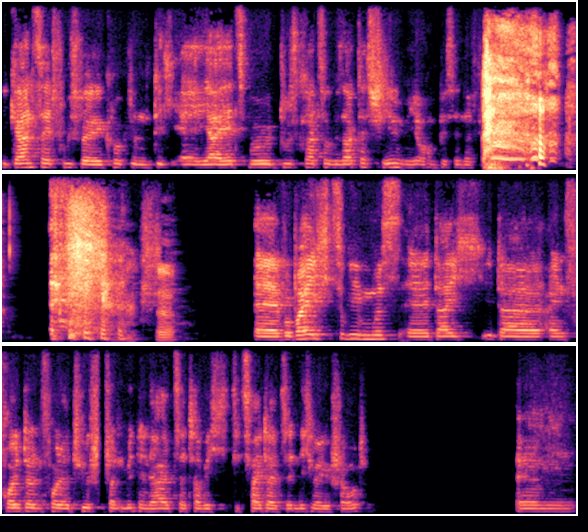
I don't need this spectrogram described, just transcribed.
die ganze Zeit Fußball geguckt und ich, äh, ja, jetzt, wo du es gerade so gesagt hast, schäme ich mich auch ein bisschen dafür. ja. Äh, wobei ich zugeben muss, äh, da ich, da ein Freund dann vor der Tür stand mitten in der Halbzeit, habe ich die zweite Halbzeit nicht mehr geschaut. Ähm,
